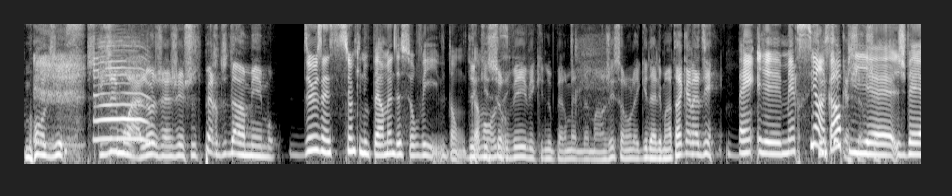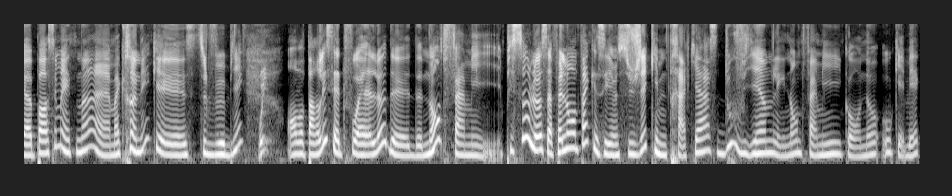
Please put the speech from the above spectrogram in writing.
Mon Dieu. Excusez-moi, là, je, suis perdu dans mes mots. Deux institutions qui nous permettent de survivre. Donc, de qui survivent et qui nous permettent de manger selon le guide alimentaire canadien. Ben, euh, merci encore. Puis je vais passer maintenant à ma chronique, si tu le veux bien. Oui. On va parler cette fois-là de, noms de famille. Puis ça, là, ça fait longtemps que c'est un sujet qui me tracasse. D'où viennent les noms de famille qu'on a au Québec?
